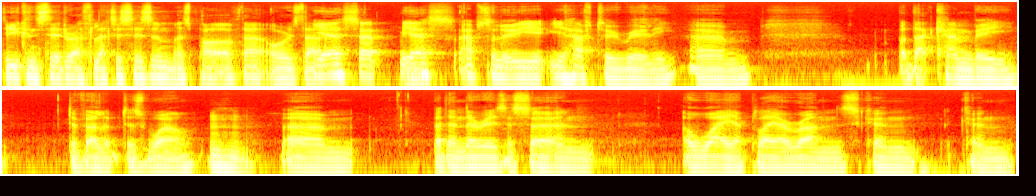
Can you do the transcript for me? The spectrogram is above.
Do you consider athleticism as part of that, or is that? yes, yes, absolutely. You- You have to really, um, but that can be developed as well. hmm Um, but then there is a certain a way a player runs can can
